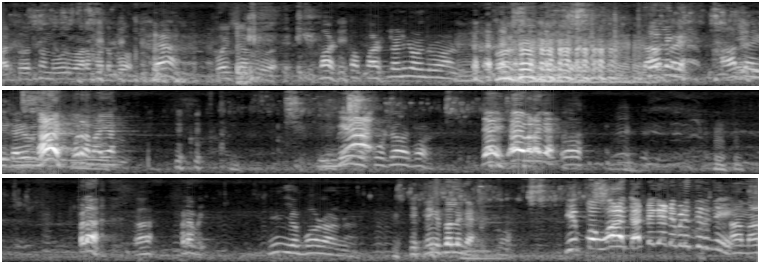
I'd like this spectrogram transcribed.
அடுத்த வருஷம் ஊருக்கு வர மாட்டேன் போ. போய் சேர்ந்துருவேன் அப்படி நீங்க போறான்னு நீங்க சொல்லுங்க. இப்போ கண்டு கண்டு பிடிச்சிருச்சு ஆமா.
